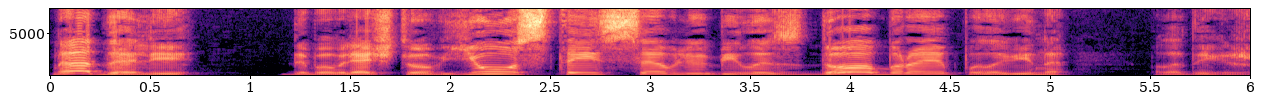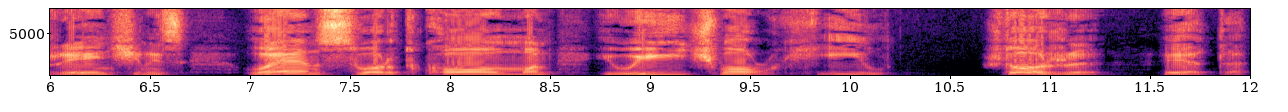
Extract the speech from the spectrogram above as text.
Надо ли добавлять, что в Юстейса влюбилась добрая половина молодых женщин из Уэнсворт Коммон и Уичмор Хилл. Что же это,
